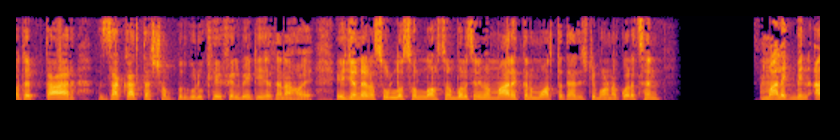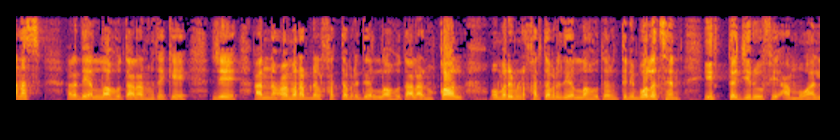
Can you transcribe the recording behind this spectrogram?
অতএব তার জাকাত তার সম্পদগুলো খেয়ে ফেলবে, এটি যাতে না হয়। এই জন্য রাসুল্লাহ সাল্লাহ বলেছেন, ইমাম মালিক তার মোয়াত্তাতে হাদিসটি বর্ণনা করেছেন মালিক বিন আনাস রাদি আল্লাহ তালাহু থেকে যে আন্না ওমর আব্দুল খতাব রদি আল্লাহ তালাহু কল ওমর আব্দুল খতাব রদি আল্লাহ তালাহ তিনি বলেছেন ইত্তাজিরুফি আমওয়াল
